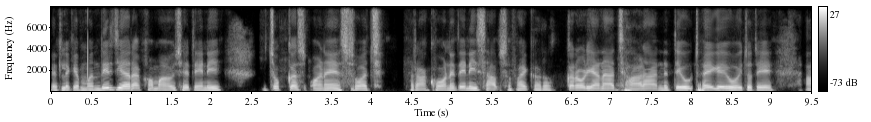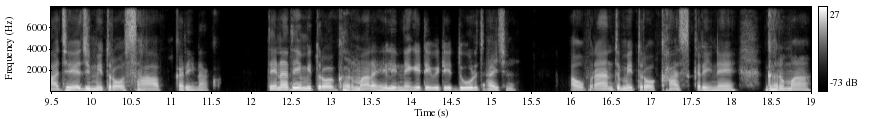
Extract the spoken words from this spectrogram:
એટલે કે મંદિર જ્યાં રાખવામાં આવ્યું છે તેની ચોક્કસપણે સ્વચ્છ રાખો અને તેની સાફ સફાઈ કરો. કરોળિયાના ઝાડા ને તેવું થઈ ગયું હોય તો તે આજે જ મિત્રો સાફ કરી નાખો. તેનાથી મિત્રો ઘરમાં રહેલી નેગેટિવિટી દૂર થાય છે. આ ઉપરાંત મિત્રો ખાસ કરીને ઘરમાં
